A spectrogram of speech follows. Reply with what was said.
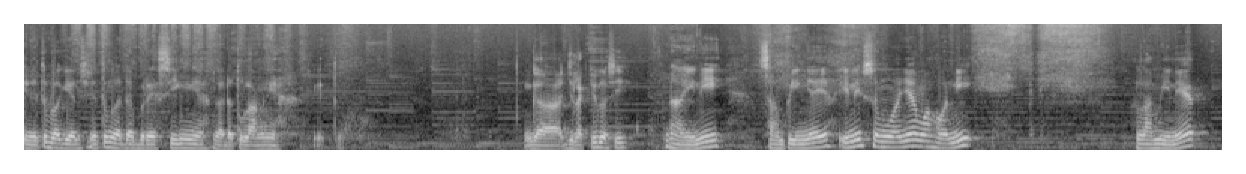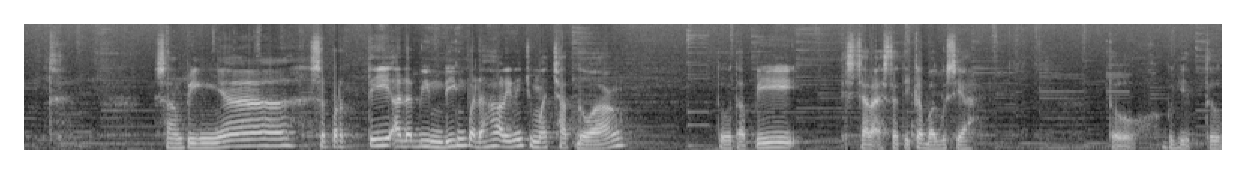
ini tuh bagian sini tuh nggak ada bracingnya nggak ada tulangnya gitu. Nggak jelek juga sih. Nah ini sampingnya ya. Ini semuanya mahoni laminate. Sampingnya seperti ada binding padahal ini cuma cat doang. Tuh tapi secara estetika bagus ya. Tuh begitu.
